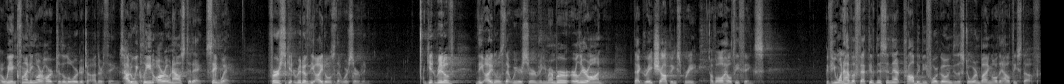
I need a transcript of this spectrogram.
Are we inclining our heart to the Lord or to other things? How do we clean our own house today? Same way. First, get rid of the idols that we're serving. Get rid of the idols that we are serving. Remember earlier on that great shopping spree of all healthy things. If you want to have effectiveness in that, probably before going to the store and buying all the healthy stuff,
